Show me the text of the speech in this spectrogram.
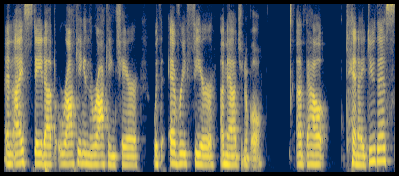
and I stayed up rocking in the rocking chair with every fear imaginable about can I do this?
